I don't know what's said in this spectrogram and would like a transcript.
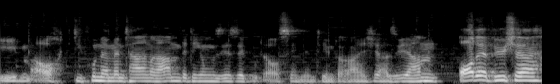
eben auch die fundamentalen Rahmenbedingungen sehr, sehr gut aussehen in dem Bereich. Also wir haben Orderbücher,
